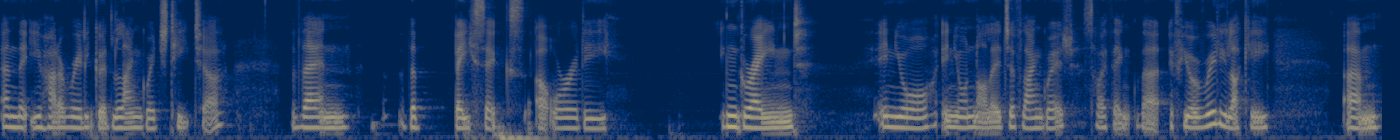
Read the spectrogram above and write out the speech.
and that you had a really good language teacher, then the basics are already ingrained in your in your knowledge of language. So I think that if you're really lucky, um,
